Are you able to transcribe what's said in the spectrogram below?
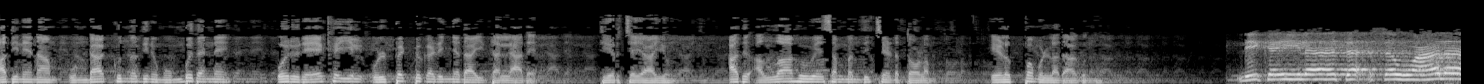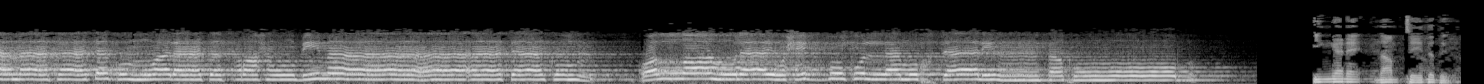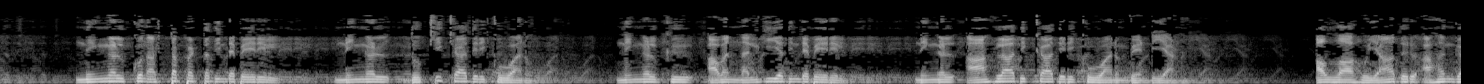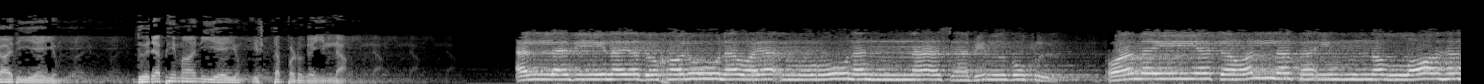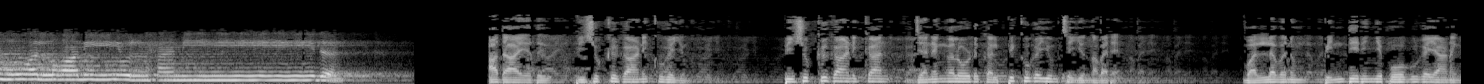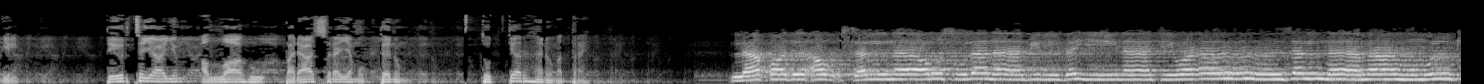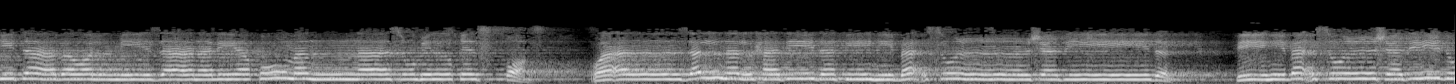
അതിനെ നാം ഉണ്ടാക്കുന്നതിനു മുമ്പ് തന്നെ ഒരു രേഖയിൽ ഉൾപ്പെട്ടു കഴിഞ്ഞതായിട്ടല്ലാതെ തീർച്ചയായും അത് അള്ളാഹുവെ സംബന്ധിച്ചിടത്തോളം എളുപ്പമുള്ളതാകുന്നു. ഇങ്ങനെ നാം ചെയ്തത് നിങ്ങൾക്കു നഷ്ടപ്പെട്ടതിന്റെ പേരിൽ നിങ്ങൾ ദുഃഖിക്കാതിരിക്കുവാനും നിങ്ങൾക്ക് അവൻ നൽകിയതിന്റെ പേരിൽ നിങ്ങൾ ആഹ്ലാദിക്കാതിരിക്കുവാനും വേണ്ടിയാണ് അള്ളാഹു യാതൊരു അഹങ്കാരിയെയും ദുരഭിമാനിയെയും ഇഷ്ടപ്പെടുകയില്ല الذين يبخلون ويأمرون الناس بالبخل അതായത് പിശുക്ക് കാണിക്കുകയും പിശുക്ക് കാണിക്കാൻ ജനങ്ങളോട് കൽപ്പിക്കുകയും ചെയ്യുന്നവരെ. വല്ലവനും പിന്തിരിഞ്ഞു പോകുകയാണെങ്കിൽ തീർച്ചയായും അള്ളാഹു പരാശ്രയമുക്തനും സ്തുത്യർഹനുമത്രേ. لقد أرسلنا رسلنا بالبينات وأنزلنا معهم الكتاب والميزان ليقوم الناس بالقسط وأنزلنا الحديد فيه بأس شديد فيه بأس شديد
